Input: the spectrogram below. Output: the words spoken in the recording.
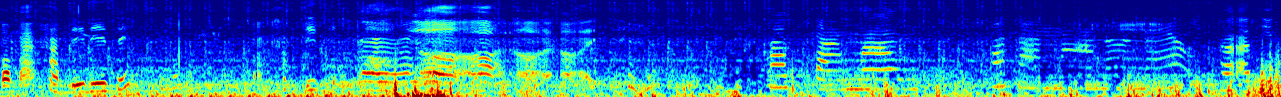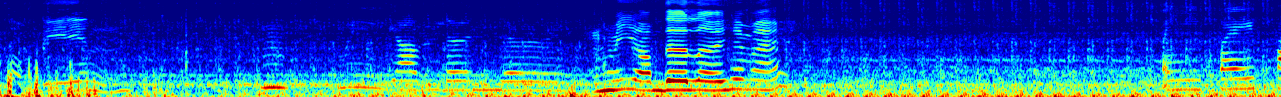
ป๊าป๊าขับดีๆสิป๊าขับดีๆโอ้ยโอ้ยโอ้ยโอ้ยขับตามมา ไม่ยอมเดินเลยใช่ไหมไปไปไป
